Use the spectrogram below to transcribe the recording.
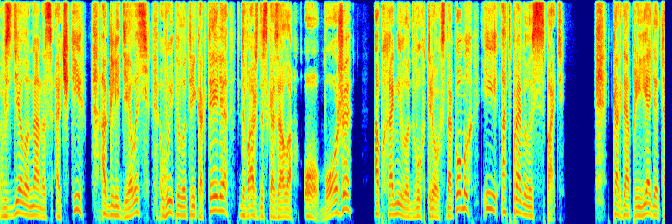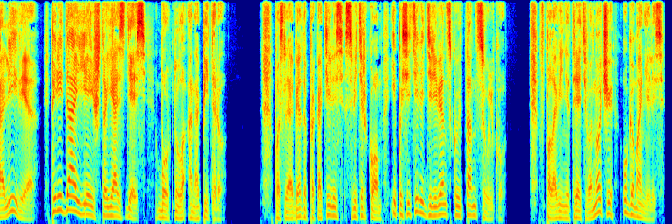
вздела на нос очки, огляделась, выпила три коктейля, дважды сказала «О, Боже!», обхамила двух-трех знакомых и отправилась спать. «Когда приедет Оливия, передай ей, что я здесь», — буркнула она Питеру. После обеда прокатились с ветерком и посетили деревенскую танцульку. В половине третьего ночи угомонились.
